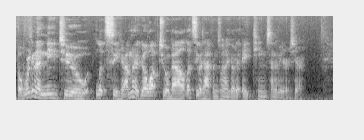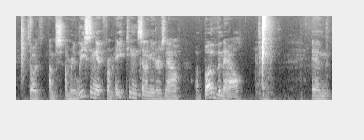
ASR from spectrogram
but we're going to need to, let's see here, I'm going to go up to about, let's see what happens when I go to 18 centimeters here. So I'm, I'm releasing it from 18 centimeters now above the nail, and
